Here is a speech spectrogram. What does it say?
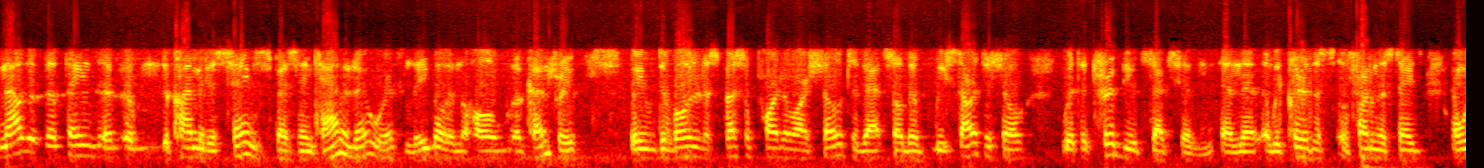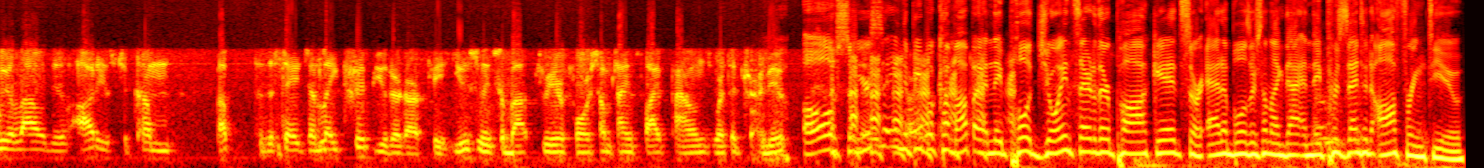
now that the things, uh, uh, the climate has changed, especially in Canada, where it's legal in the whole uh, country. We've devoted a special part of our show to that, so that we start the show with a tribute section, and then and we clear the front of the stage, and we allow the audience to come up to the stage and lay tribute at our feet. Usually, it's about three or four, sometimes five pounds worth of tribute. Oh, so you're saying that people come up and they pull joints out of their pockets or edibles or something like that, and they present an offering to you.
